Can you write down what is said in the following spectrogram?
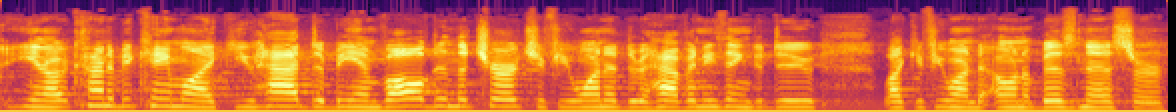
You know, it kind of became like you had to be involved in the church if you wanted to have anything to do, like if you wanted to own a business or,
